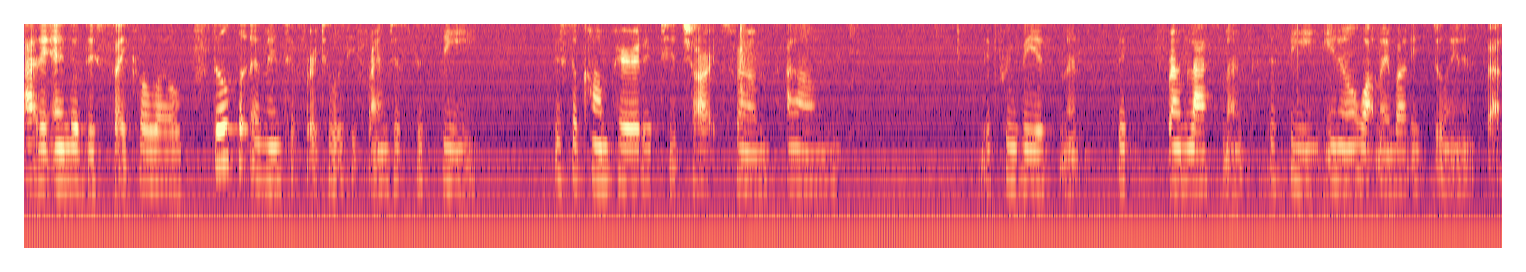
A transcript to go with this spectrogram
at the end of this cycle I'll still put them into fertility friend just to see just to compare the two charts from um, the previous months from last month to see you know what my body's doing and stuff.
